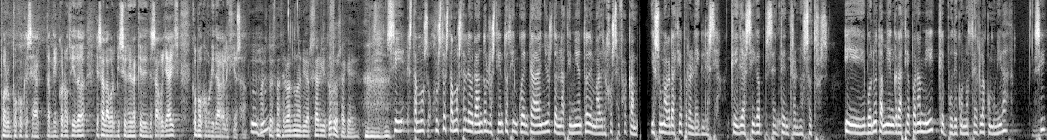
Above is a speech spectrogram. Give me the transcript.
por un poco que sea también conocida esa labor misionera que desarrolláis como comunidad religiosa. Uh -huh. Están celebrando un aniversario y todo, o sea que... Sí, estamos, justo estamos celebrando los 150 años del nacimiento de Madre Josefa Campos y es una gracia para la Iglesia que ella siga presente entre nosotros. Y bueno, también gracia para mí que pude conocer la comunidad. ¿sí?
